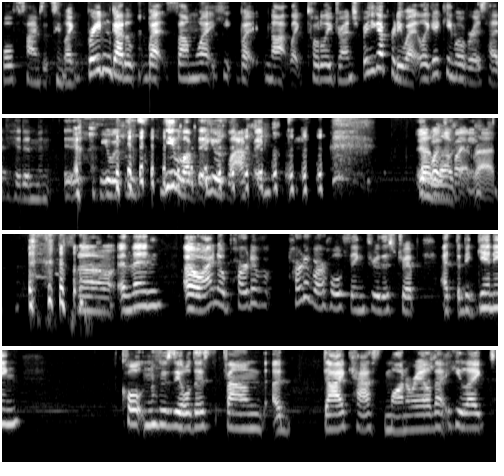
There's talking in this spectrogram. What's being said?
both times. It seemed like Braden got wet somewhat, he but not like totally drenched, but he got pretty wet. Like it came over his head, hit him, and it, he was he loved it. He was laughing. It I was love funny. that ride. uh, and then oh, I know part of part of our whole thing through this trip at the beginning. Colton, who's the oldest, found a die cast monorail that he liked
